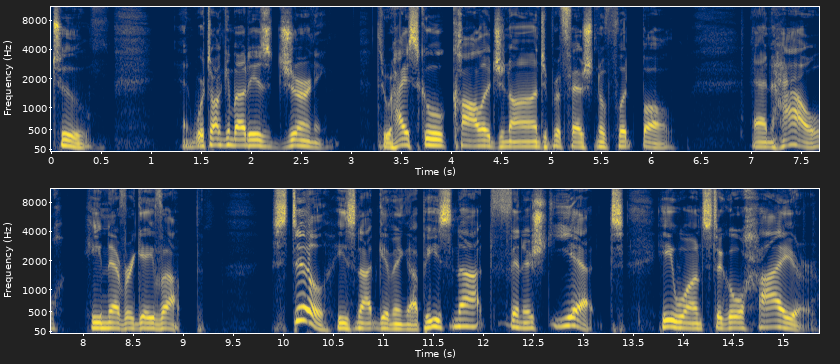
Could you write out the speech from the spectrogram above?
two. And we're talking about his journey through high school, college, and on to professional football, and how he never gave up. Still, he's not giving up. He's not finished yet. He wants to go higher.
